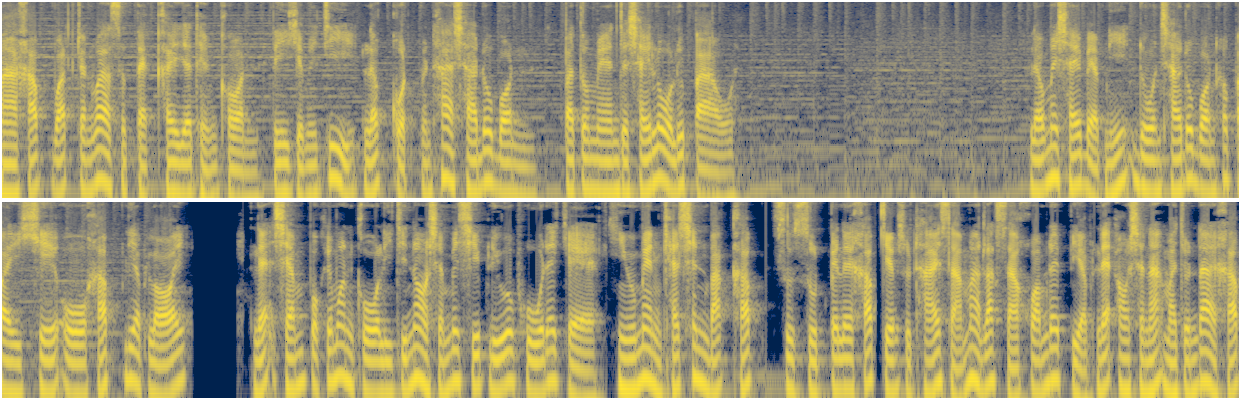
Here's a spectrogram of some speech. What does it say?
มาครับ วัดกันว่า stack ใครจะถึงก่อน ตีเก็บ energy แล้วกดเป็นท่า Shadow Ball ปาโตแมนจะใช้โล่หรือเปล่า แล้วไม่ใช้แบบนี้โดน Shadow Ball เข้าไป KO ครับเรียบร้อย และแชมป์ Pokemon GO Regional Championships ลิเวอร์พูลได้แก่ Human c a t c h e n Bug ครับ สุดๆ ไปเลยครับ เกมสุดท้ายสามารถรักษาความได้เปรียบและเอาชนะมาจนได้ครับ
